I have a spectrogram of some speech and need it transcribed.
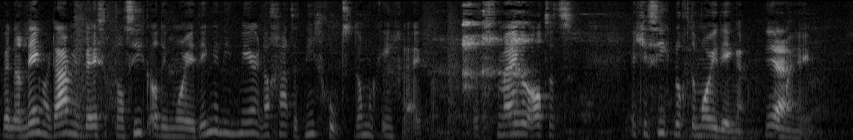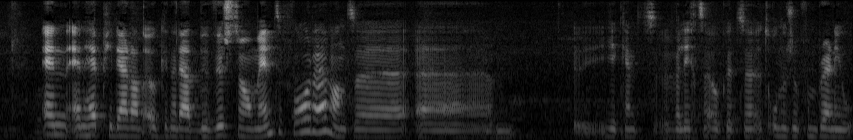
ben alleen maar daarmee bezig, dan zie ik al die mooie dingen niet meer, dan gaat het niet goed. Dan moet ik ingrijpen. Dat is voor mij wel altijd, weet je, zie ik nog de mooie dingen ja. om me heen. En, en heb je daar dan ook inderdaad bewuste momenten voor? Hè? Want uh, je kent wellicht ook het, het onderzoek van Bronnie,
